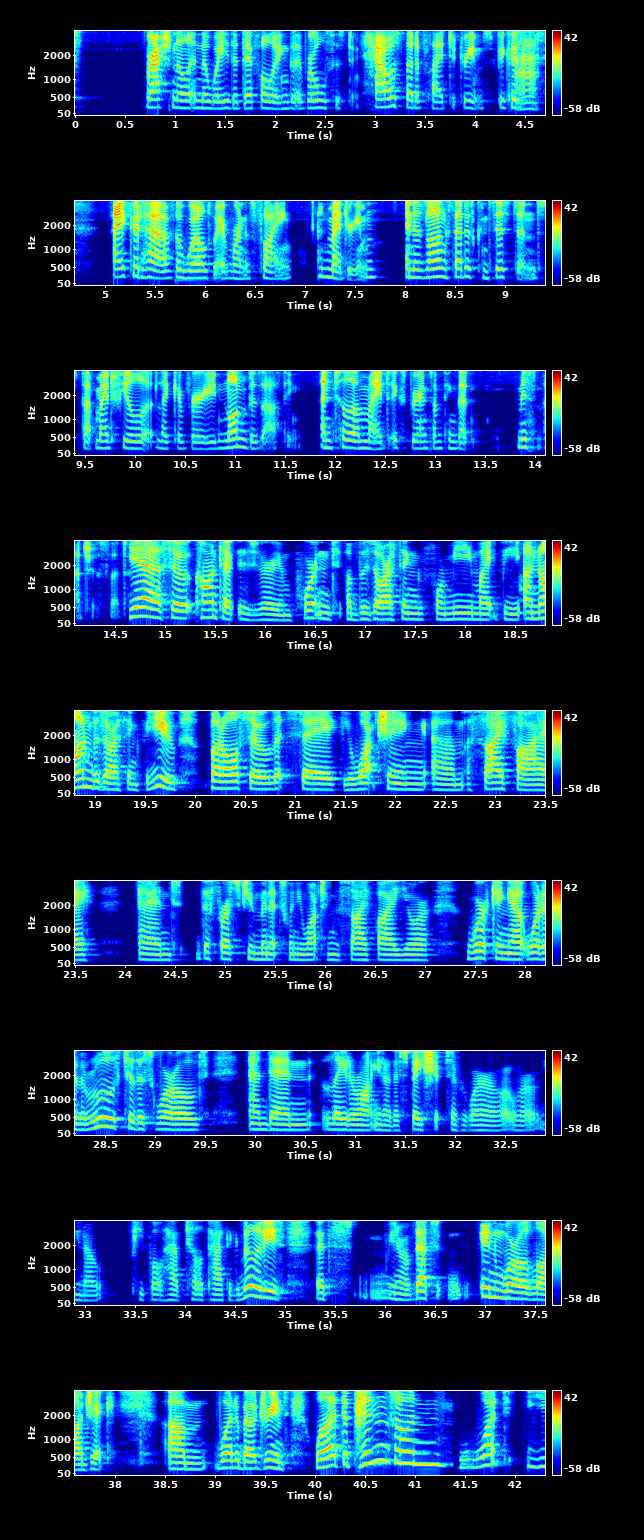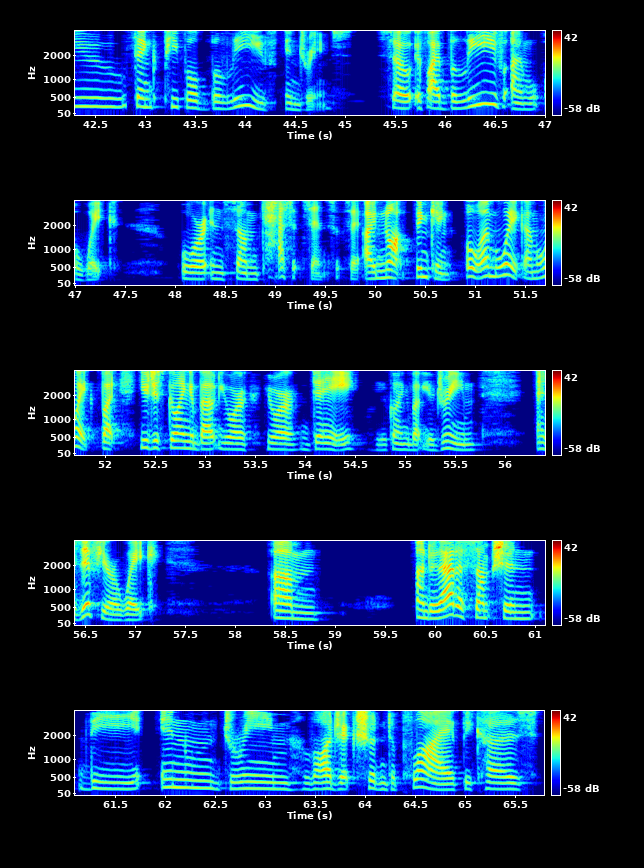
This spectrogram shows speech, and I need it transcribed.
rational in the way that they're following the rule system. How is that applied to dreams? Because ah. I could have a world where everyone is flying in my dream. And as long as that is consistent, that might feel like a very non bizarre thing until I might experience something that mismatches that. Yeah, so context is very important. A bizarre thing for me might be a non bizarre thing for you, but also, let's say you're watching um, a sci fi, and the first few minutes when you're watching the sci fi, you're working out what are the rules to this world. And then later on, you know, there's spaceships everywhere, or, or you know, people have telepathic abilities. That's, you know, that's in world logic. Um, what about dreams? Well, it depends on what you think people believe in dreams. So if I believe I'm awake, or in some tacit sense, let's say, I'm not thinking, oh, I'm awake, I'm awake, but you're just going about your, your day, you're going about your dream as if you're awake. Um, under that assumption, the in dream logic shouldn't apply because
